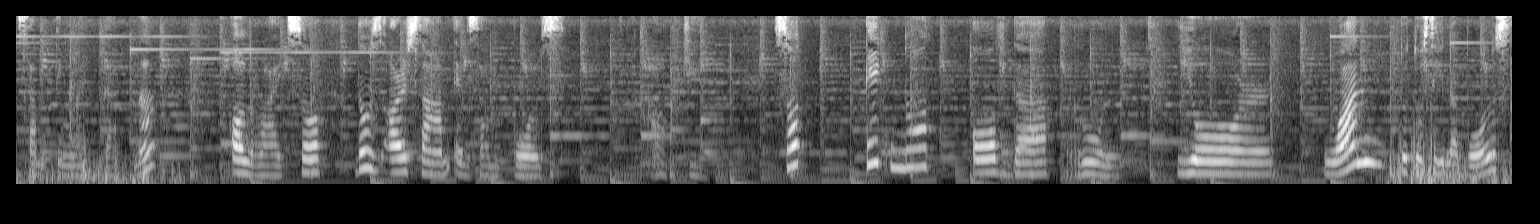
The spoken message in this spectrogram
Something like that, na? Alright, so those are some examples. Okay. So, take note of the rule. Your one to two syllables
